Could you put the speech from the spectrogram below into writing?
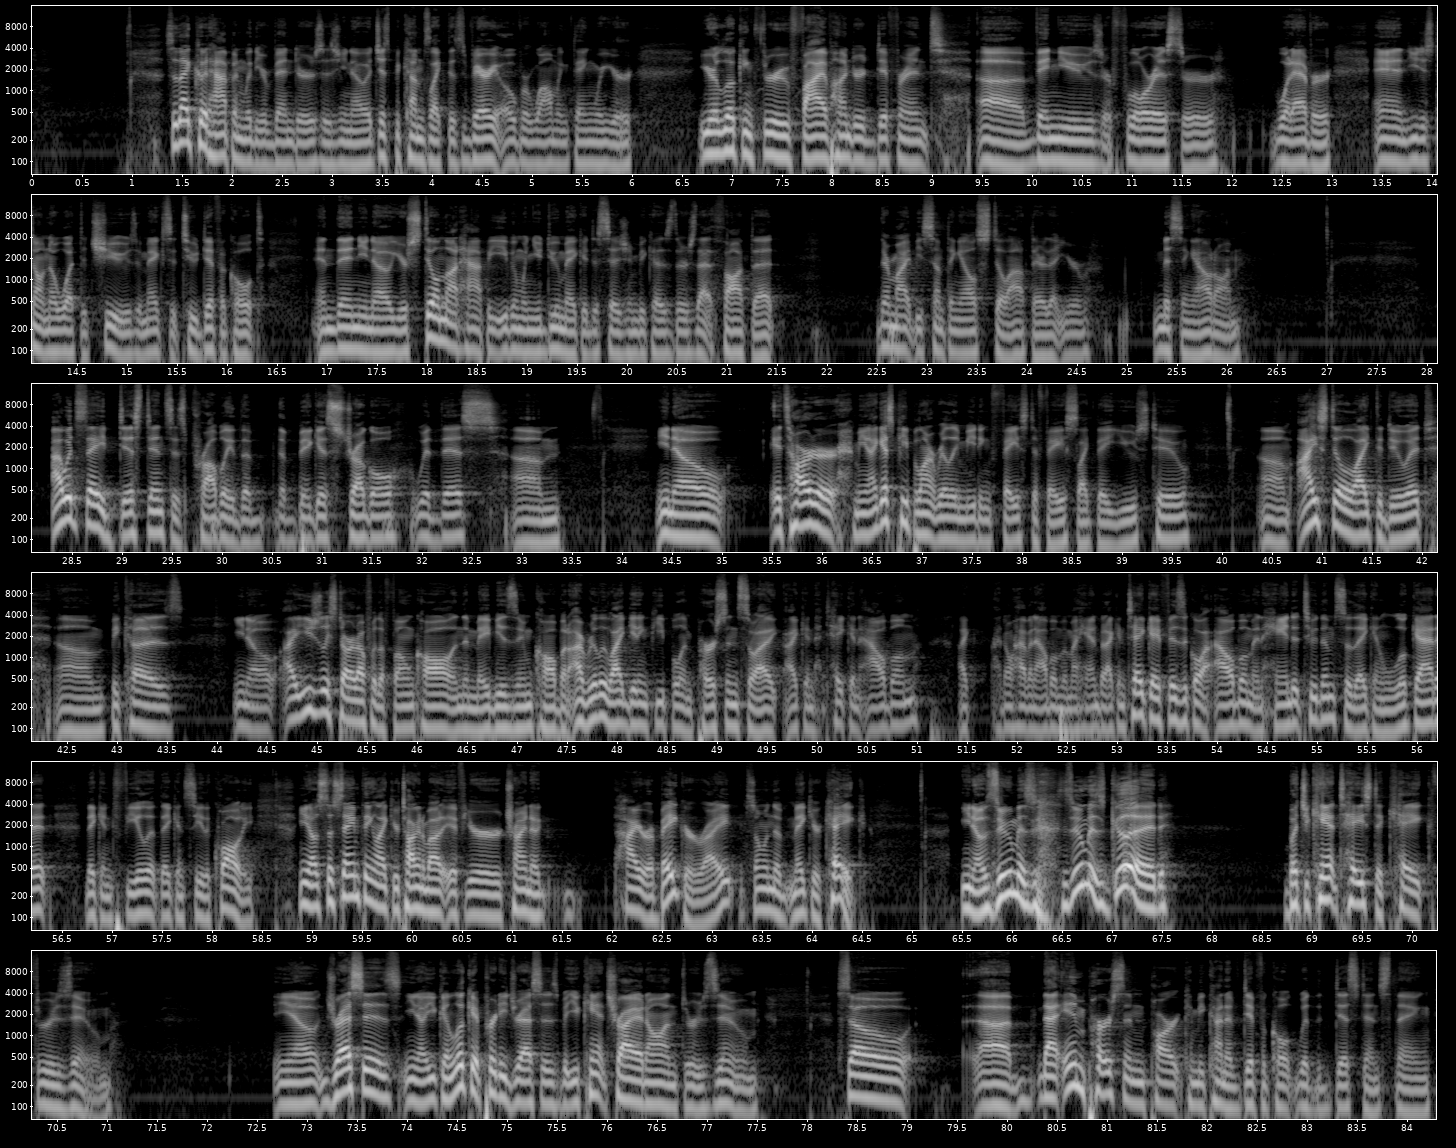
So that could happen with your vendors, is you know, it just becomes like this very overwhelming thing where you're you're looking through 500 different uh, venues or florists or whatever, and you just don't know what to choose. It makes it too difficult. And then, you know, you're still not happy even when you do make a decision because there's that thought that there might be something else still out there that you're missing out on. I would say distance is probably the the biggest struggle with this. Um, you know, it's harder. I mean, I guess people aren't really meeting face to face like they used to. Um, I still like to do it um, because, you know, I usually start off with a phone call and then maybe a Zoom call, but I really like getting people in person so I, I can take an album I, I don't have an album in my hand, but I can take a physical album and hand it to them so they can look at it, they can feel it, they can see the quality. You know, it's the same thing like you're talking about if you're trying to hire a baker, right? Someone to make your cake. You know, Zoom is Zoom is good, but you can't taste a cake through Zoom. You know, dresses, you know, you can look at pretty dresses, but you can't try it on through Zoom. So uh, that in person part can be kind of difficult with the distance thing.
